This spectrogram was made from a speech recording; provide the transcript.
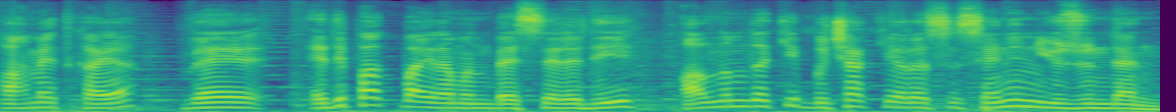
Ahmet Kaya ve Edip Akbayram'ın bestelediği Alnımdaki Bıçak Yarası Senin Yüzünden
